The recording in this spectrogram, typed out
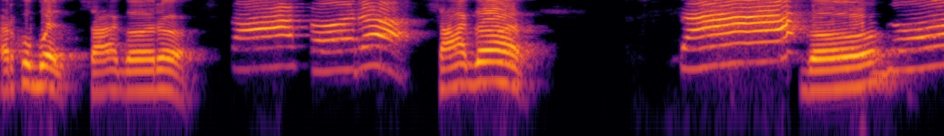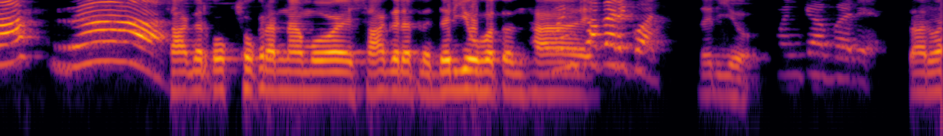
હરખું બોલ. સાગર. સાગર. સાગર સાગર સાગર કોક છોકરા નામ હોય. સાગર એટલે દરિયો હોતન થાય. દરિયો સારું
